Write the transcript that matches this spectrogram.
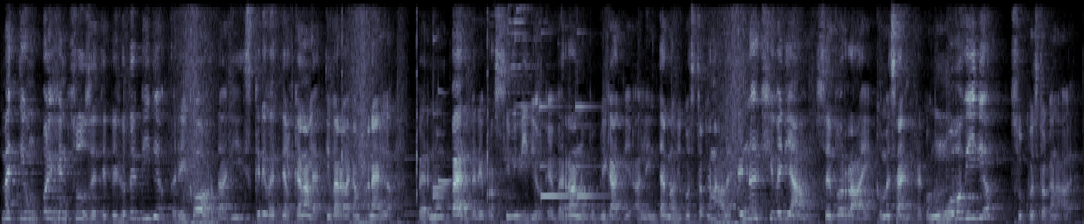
Metti un pollice in su se ti è piaciuto il video, ricorda di iscriverti al canale e attivare la campanella per non perdere i prossimi video che verranno pubblicati all'interno di questo canale e noi ci vediamo, se vorrai, come sempre, con un nuovo video su questo canale.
